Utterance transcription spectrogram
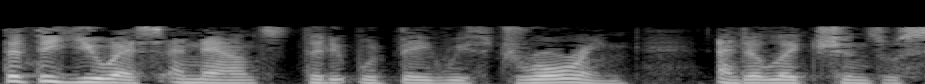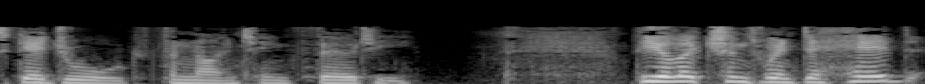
that the US announced that it would be withdrawing, and elections were scheduled for 1930. The elections went ahead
